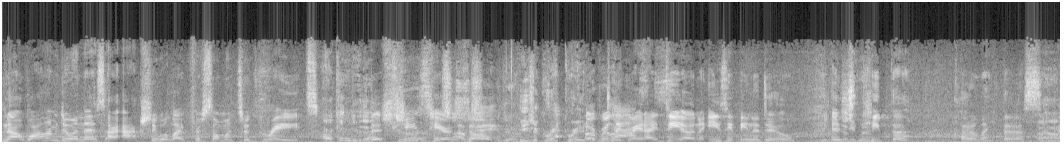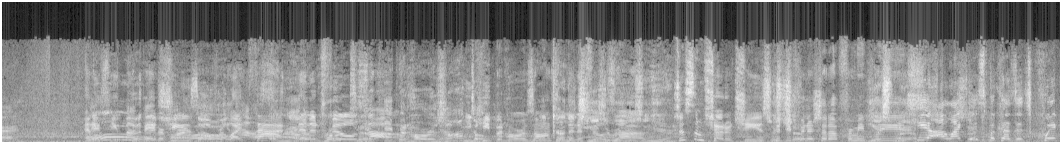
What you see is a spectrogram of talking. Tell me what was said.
Now, while I'm doing this, I actually would like for someone to grate I can do that. this sure. cheese here. That's So, a- He's a great grader. a really great idea and an easy thing to do is Yes, you ma'am. keep the cutter like this. Okay. And if you Oh. Put the cheese part. over like that, Another then it pro fills tip. up. Keep it horizontal. You keep it horizontal, What kind then of it cheese fills are we up. using here? Just some cheddar cheese. Just Could you cheddar. finish it up for me, Yes, please? ma'am. Yeah, I like this because it's quick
